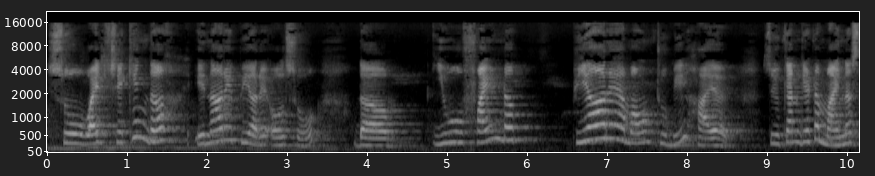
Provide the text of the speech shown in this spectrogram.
So while checking the NRA PRA also the you find a PRA amount to be higher. So you can get a minus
